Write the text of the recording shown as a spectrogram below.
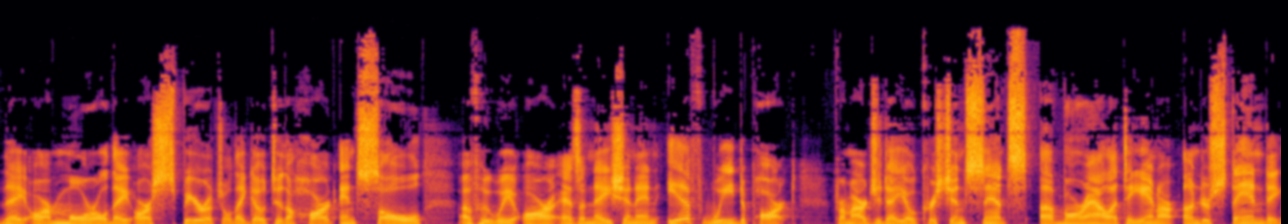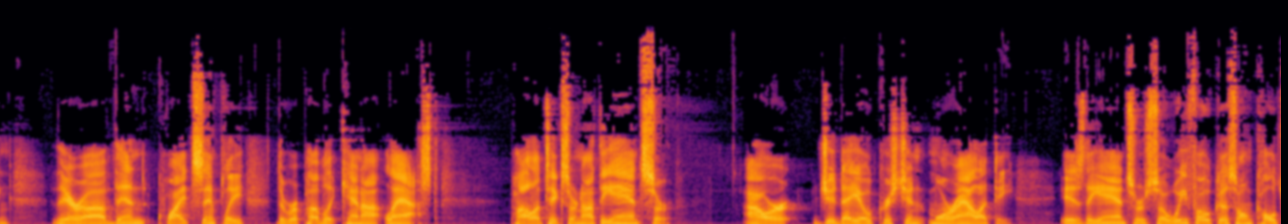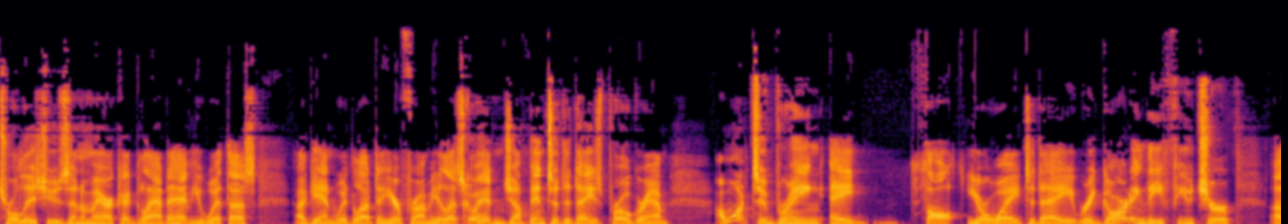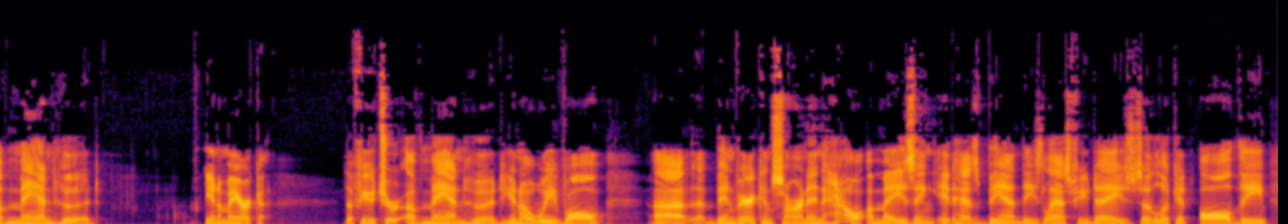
They are moral, they are spiritual, they go to the heart and soul of who we are as a nation. And if we depart from our Judeo Christian sense of morality and our understanding thereof, then quite simply, the Republic cannot last. Politics are not the answer. Our Judeo Christian morality is the answer. So we focus on cultural issues in America. Glad to have you with us. Again, we'd love to hear from you. Let's go ahead and jump into today's program. I want to bring a thought your way today regarding the future of manhood in America. The future of manhood. You know, we've all uh, been very concerned in how amazing it has been these last few days to look at all the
